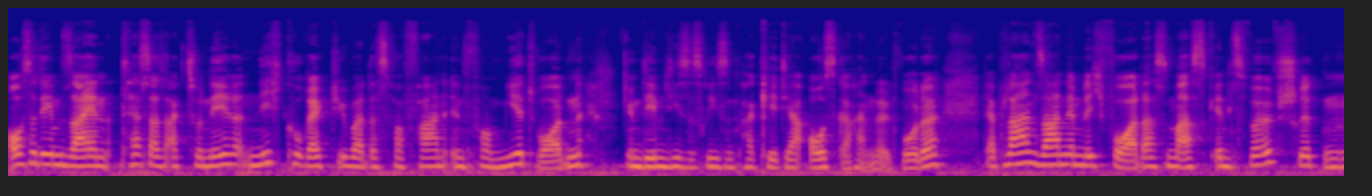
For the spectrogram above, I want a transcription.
Außerdem seien Teslas Aktionäre nicht korrekt über das Verfahren informiert worden, in dem dieses Riesenpaket ja ausgehandelt wurde. Der Plan sah nämlich vor, dass Musk in zwölf Schritten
